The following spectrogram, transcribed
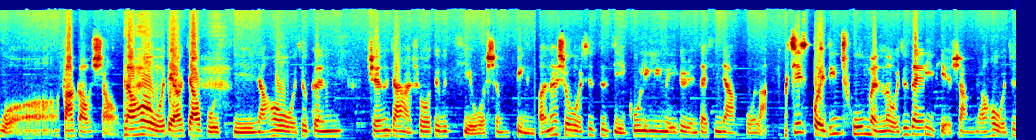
我发高烧，然后我得要交补习，然后我就跟学生家长说：“对不起，我生病了。”呃，那时候我是自己孤零零的一个人在新加坡啦。其实我已经出门了，我就在地铁上，然后我就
